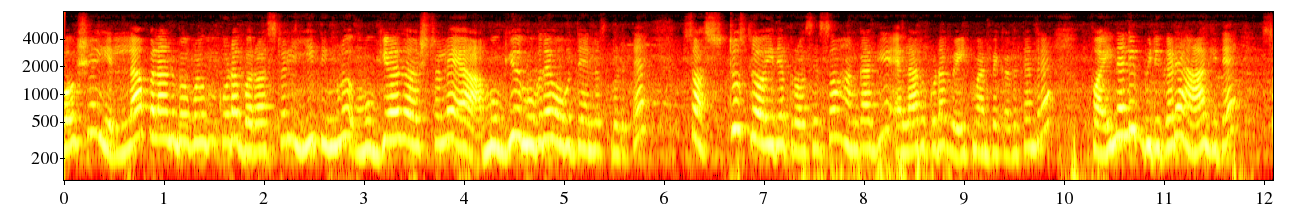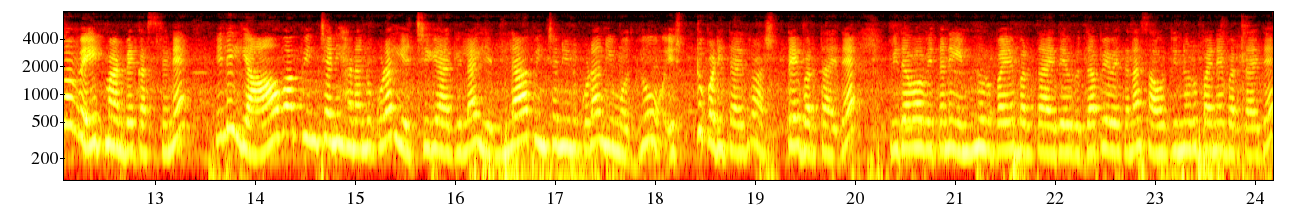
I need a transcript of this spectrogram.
ಬಹುಶಃ ಎಲ್ಲ ಫಲಾನುಭವಿಗಳಿಗೂ ಕೂಡ ಬರೋ ಅಷ್ಟರಲ್ಲಿ ಈ ತಿಂಗಳು ಮುಗಿಯೋದು ಅಷ್ಟರಲ್ಲೇ ಮುಗಿಯೋ, ಮುಗದೆ ಹೋಗುತ್ತೆ ಅನ್ನಿಸ್ಬಿಡುತ್ತೆ. ಸೊ ಅಷ್ಟು ಸ್ಲೋ ಇದೆ ಪ್ರೋಸೆಸ್ಸು ಹಾಗಾಗಿ ಎಲ್ಲರೂ ಕೂಡ ವೆಯ್ಟ್ ಮಾಡಬೇಕಾಗುತ್ತೆ. ಅಂದರೆ ಫೈನಲಿ ಬಿಡುಗಡೆ ಆಗಿದೆ. ಸೊ ವೆಯ್ಟ್ ಮಾಡಬೇಕಷ್ಟೇ ಇಲ್ಲಿ ಯಾವ ಪಿಂಚಣಿ ಹಣನೂ ಕೂಡ ಹೆಚ್ಚಿಗೆ ಆಗಿಲ್ಲ. ಎಲ್ಲ ಪಿಂಚಣಿನೂ ಕೂಡ ನೀವು ಮೊದಲು ಎಷ್ಟು ಪಡಿತಾ ಇದ್ರು ಅಷ್ಟೇ ಬರ್ತಾ ಇದೆ. ವಿಧವಾ ವೇತನ ಎಂಟುನೂರು ರೂಪಾಯಿ ಬರ್ತಾ ಇದೆ, ವೃದ್ಧಾಪ್ಯ ವೇತನ ಸಾವಿರದ ಇನ್ನೂರು ರೂಪಾಯಿನೇ ಬರ್ತಾ ಇದೆ.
